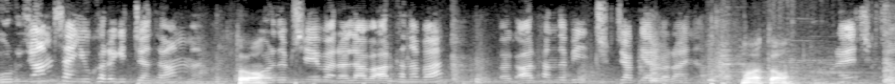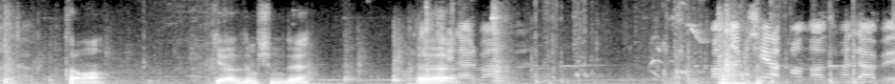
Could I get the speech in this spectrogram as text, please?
vuracağım sen yukarı gideceksin tamam mı? Tamam. Orada bir şey var Ali abi arkana bak. Bak arkanda bir çıkacak yer var aynen. Ha tamam. Buraya çıkacaksın Ali abi. Tamam. Geldim şimdi. Orada Ee? bir şeyler var mı? Bana bir şey atman lazım Ali abi.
